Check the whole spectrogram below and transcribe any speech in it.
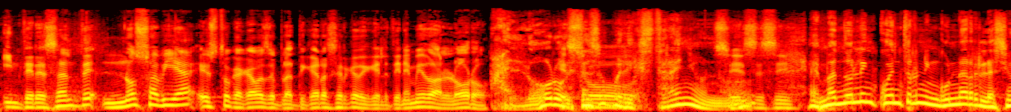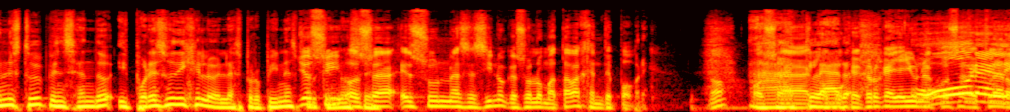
Interesante, no sabía esto que acabas de platicar acerca de que le tenía miedo al loro. Al loro, está Eso- súper extraño, ¿no? Sí, sí, sí. Además, no le encuentro ninguna relación, lo estuve pensando y por eso dije lo de las propinas. Yo sí, no o sé. sea, es un asesino que solo mataba gente pobre, ¿no? O Ah, sea, claro. como que creo que ahí hay una cosa de, claro,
